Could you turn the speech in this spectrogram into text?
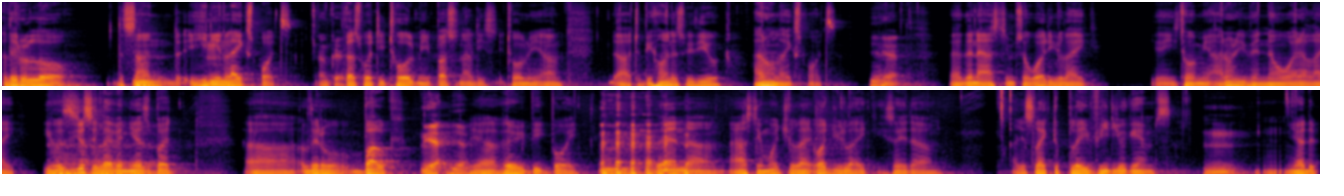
a little low. The son, th- he didn't like sports. Okay. That's what he told me personally. He told me, um, uh, to be honest with you, I don't like sports. Yeah. yeah. And then I asked him, so what do you like? He told me, I don't even know what I like. He was just 11 years, but uh, a little bulk. Yeah. Yeah. Yeah, very big boy. then um, I asked him, what you like? What do you like? He said, um, I just like to play video games. Hmm. Mm, He had a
